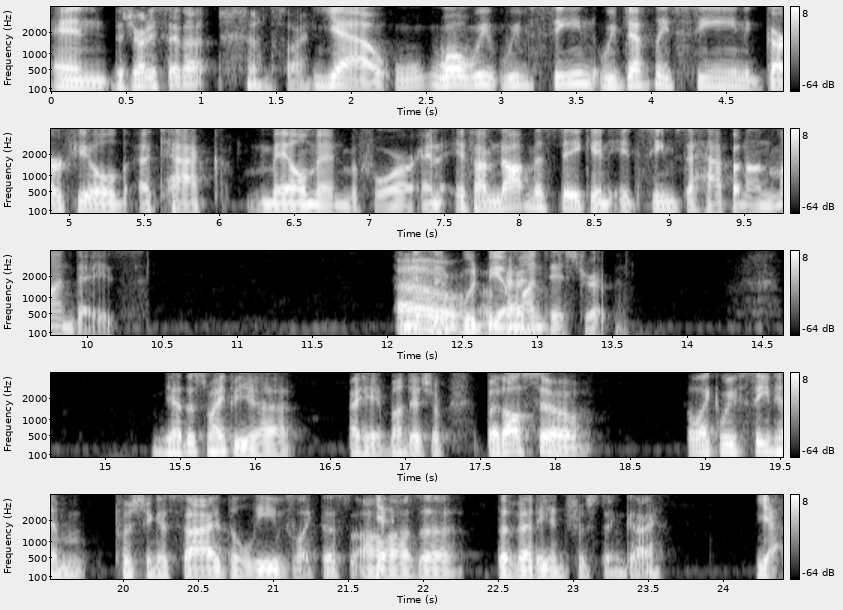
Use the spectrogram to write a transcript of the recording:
And Did you already say that? I'm sorry. yeah, well, we we've seen we've definitely seen Garfield attack mailmen before, and if I'm not mistaken, it seems to happen on Mondays. And this Oh, would be okay. a Monday strip. Yeah, this might be a I hate Monday strip, but also like we've seen him pushing aside the leaves like this, a la Yes. the the very interesting guy. Yeah,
